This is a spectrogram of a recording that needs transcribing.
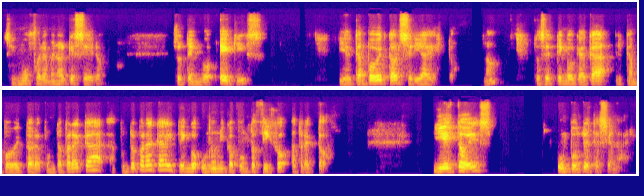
si mu fuera menor que cero, yo tengo x y el campo vector sería esto. ¿no? Entonces tengo que acá el campo vector apunta para acá, apunto para acá y tengo un único punto fijo atractor. Y esto es un punto estacionario,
